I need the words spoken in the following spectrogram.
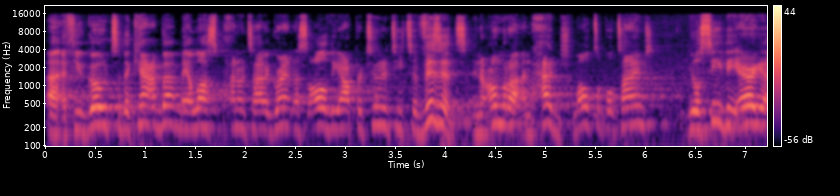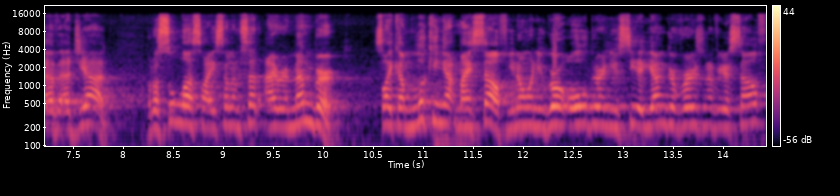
uh, if you go to the Kaaba, may Allah subhanahu wa ta'ala grant us all the opportunity to visit in Umrah and Hajj multiple times. You'll see the area of Ajyad. Rasulullah said, I remember. it's like I'm looking at myself. You know, when you grow older and you see a younger version of yourself?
